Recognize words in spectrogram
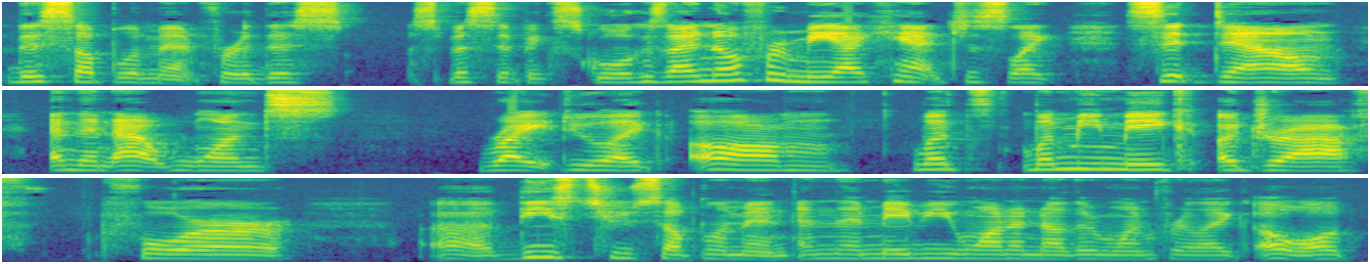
this supplement for this specific school. Because I know for me, I can't just like sit down and then at once write, do like, um, let's let me make a draft for uh, these two supplements and then maybe you want another one for like oh I'll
